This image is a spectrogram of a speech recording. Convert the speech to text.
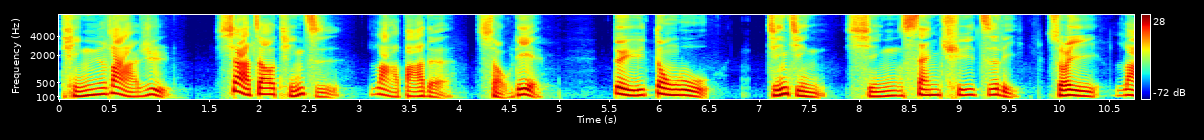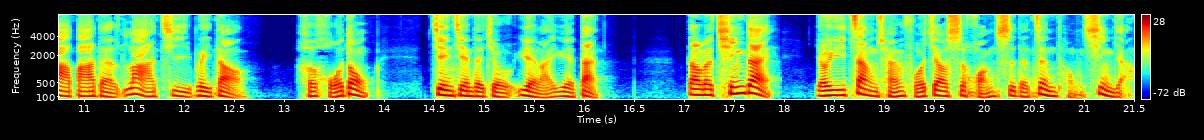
停腊日，下诏停止腊八的狩猎，对于动物仅仅行三驱之礼，所以腊八的腊祭味道和活动渐渐的就越来越淡。到了清代，由于藏传佛教是皇室的正统信仰，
